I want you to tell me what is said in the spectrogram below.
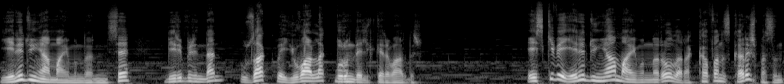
Yeni dünya maymunlarının ise birbirinden uzak ve yuvarlak burun delikleri vardır. Eski ve yeni dünya maymunları olarak kafanız karışmasın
